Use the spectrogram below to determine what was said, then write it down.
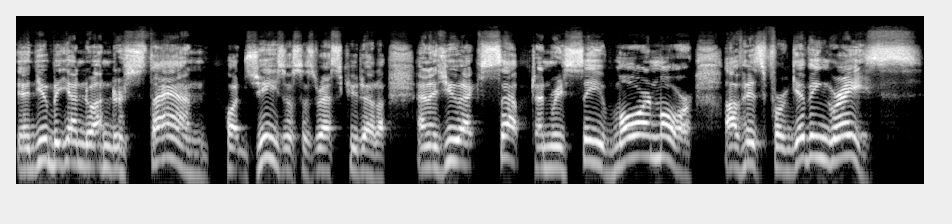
and you begin to understand what Jesus has rescued out of. And as you accept and receive more and more of His forgiving grace,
